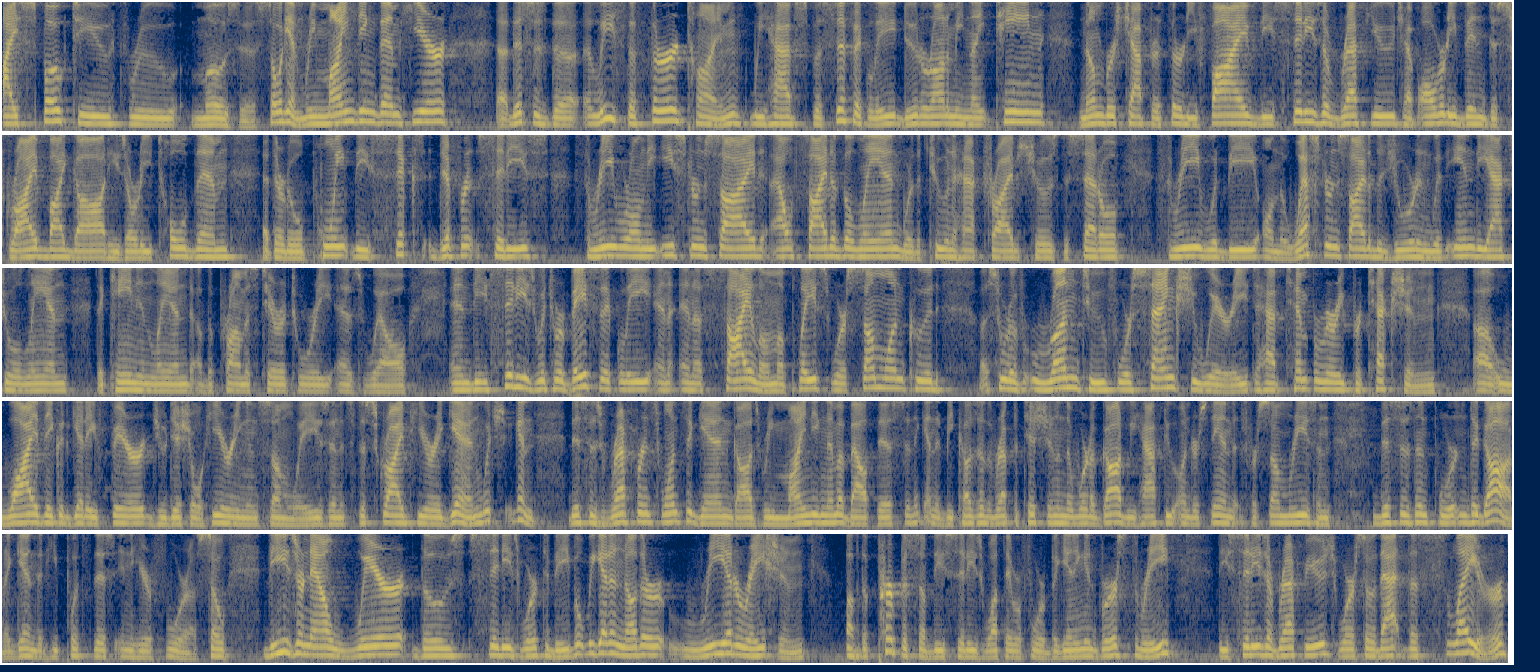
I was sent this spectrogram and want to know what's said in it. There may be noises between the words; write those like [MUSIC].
I spoke to you through Moses. So again, reminding them here, uh, this is the at least the third time we have specifically Deuteronomy 19, Numbers chapter 35. These cities of refuge have already been described by God. He's already told them that they're to appoint these six different cities Three were on the eastern side, outside of the land, where the two and a half tribes chose to settle. Three would be on the western side of the Jordan, within the actual land, the Canaan land of the promised territory as well. And these cities, which were basically an, an asylum, a place where someone could uh, sort of run to for sanctuary to have temporary protection, uh, why they could get a fair judicial hearing in some ways. And it's described here again, which, again, this is referenced once again. God's reminding them about this. And again, because of the repetition in the Word of God, we have to understand that for some reason this is important to God. Again, that He puts this in here for us. So these are now where those cities were to be, but we get another reiteration of the purpose of these cities, what they were for. Beginning in verse 3, these cities of refuge were so that the slayer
